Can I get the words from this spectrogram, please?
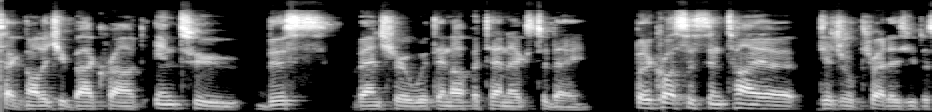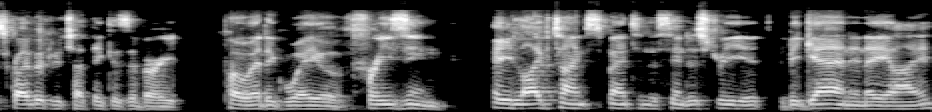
technology background into this venture within Alpha 10X today. But across this entire digital thread, as you describe it, which I think is a very poetic way of phrasing a lifetime spent in this industry. It began in AI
